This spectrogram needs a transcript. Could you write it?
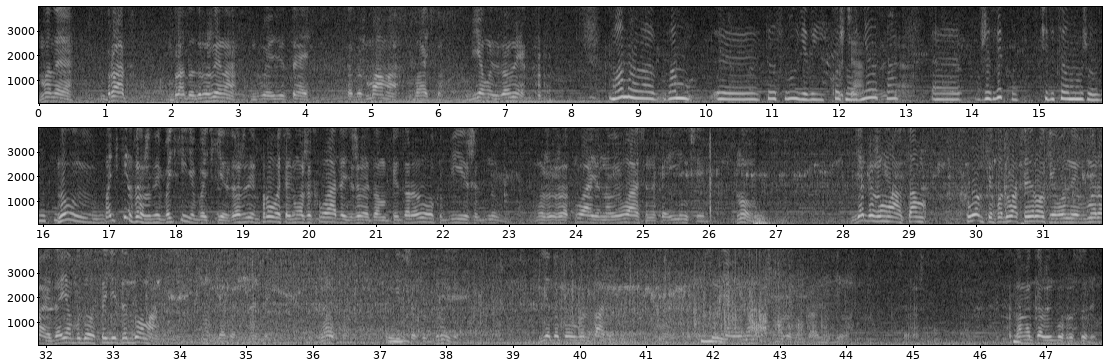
У мене брат, брата дружина, двоє дітей, також мама, батько. Б'ємось за них. Мама вам е, телефонує ви кожного Звичайно, дня, звичайно. та е, вже звикли? Чи до цього неможливо звикнути? Ну, батьки завжди, батьки є батьки, завжди просять, може хватить вже там півтора року більше, ну, може вже хватить, навивався, нехай інші. Ну, я кажу, мам, там хлопці по 20 років вони вмирають, а я буду сидіти вдома. Ну, якось, знаєте, більше тут друзів. Є до кого вертатися. Сумнівів нема, що робимо правильне діло. Все решта. А там, як кажуть, Бог розсудить.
